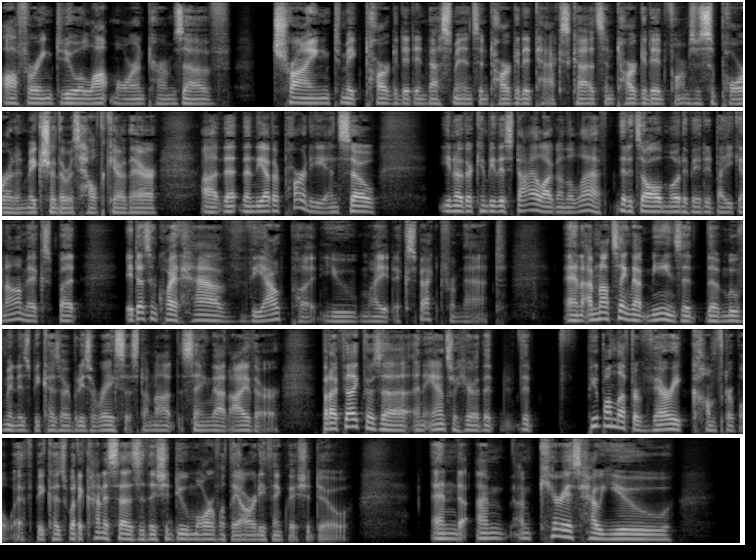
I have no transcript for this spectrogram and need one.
offering to do a lot more in terms of trying to make targeted investments and targeted tax cuts and targeted forms of support and make sure there was health care there uh, than the other party. And so, you know, there can be this dialogue on the left that it's all motivated by economics, but it doesn't quite have the output you might expect from that. And I'm not saying that means that the movement is because everybody's a racist. I'm not saying that either. But I feel like there's a an answer here that that people on the left are very comfortable with because what it kind of says is they should do more of what they already think they should do. And I'm I'm curious how you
